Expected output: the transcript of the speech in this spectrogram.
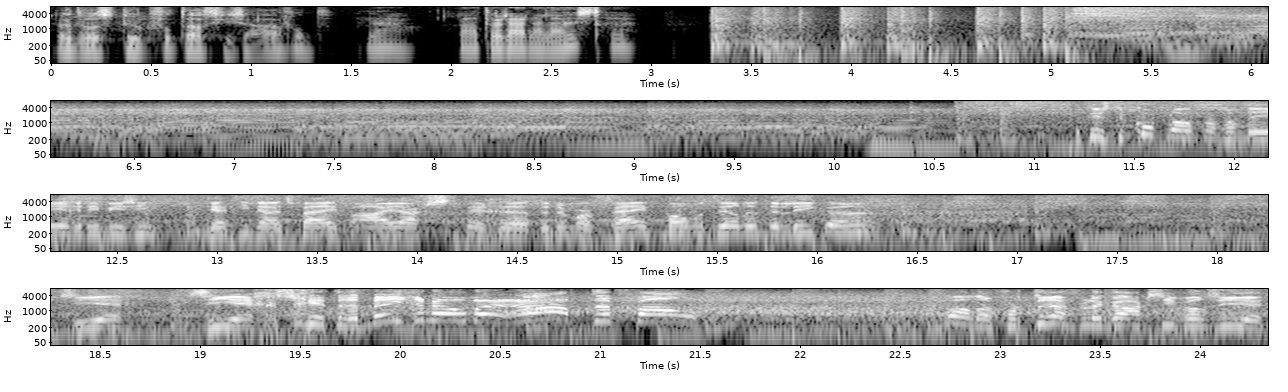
Het was natuurlijk een fantastische avond. Nou, laten we daar naar luisteren. Het is de koploper van de Eredivisie. 13 uit 5 Ajax tegen de nummer 5 momenteel in de Ligue 1. Ziyech, Ziyech schitterend meegenomen. Op de paal. Wat een voortreffelijke actie van Ziyech.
